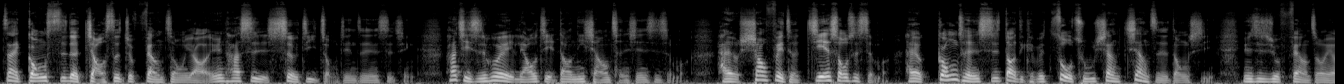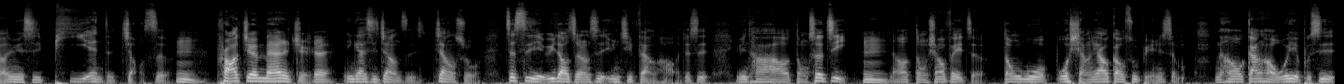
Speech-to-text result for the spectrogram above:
在公司的角色就非常重要，因为他是设计总监这件事情，他其实会了解到你想要呈现是什么，还有消费者接收是什么，还有工程师到底可不可以做出像这样子的东西，因为这就非常重要，因为是 PM 的角色，嗯，Project Manager，对，应该是这样子这样说。这次也遇到这种是运气非常好，就是因为他好懂设计，嗯，然后懂消费者。懂我，我想要告诉别人什么，然后刚好我也不是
